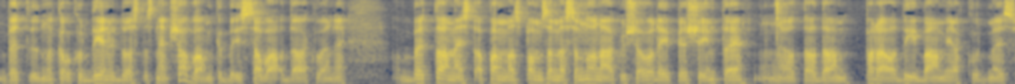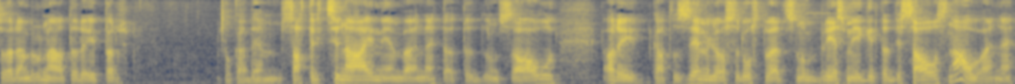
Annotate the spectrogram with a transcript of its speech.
Bet nu, kaut kur dienvidos tas neapšaubām, ka bija savādāk, vai ne? Bet tā mēs tā pamaz, pamazām esam nonākuši arī pie šīm te, tādām parādībām, ja, kur mēs varam runāt arī par kaut kādiem satricinājumiem, vai ne? Tātad, un sauli arī kā tas ziemeļos ir uztverts, nu, briesmīgi ir tad, ja saules nav vai ne.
